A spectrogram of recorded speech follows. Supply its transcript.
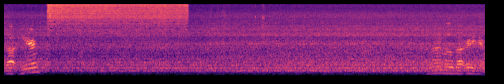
About here. I'm about right here.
